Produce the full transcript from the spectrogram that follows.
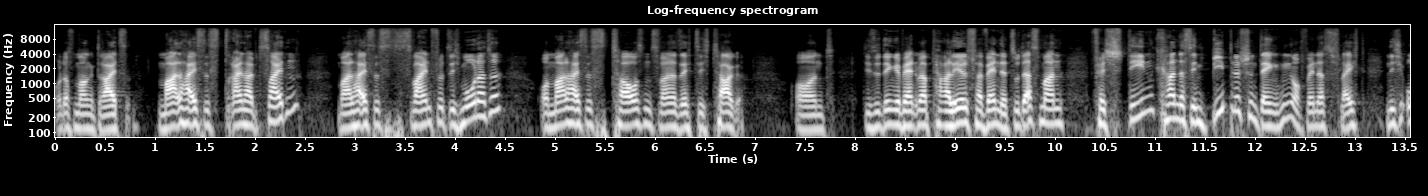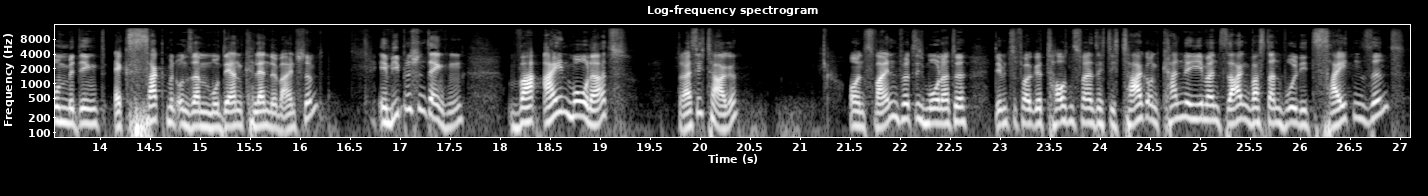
und Offenbarung 13. Mal heißt es dreieinhalb Zeiten, mal heißt es 42 Monate und mal heißt es 1260 Tage. Und diese Dinge werden immer parallel verwendet, sodass man verstehen kann, dass im biblischen Denken, auch wenn das vielleicht nicht unbedingt exakt mit unserem modernen Kalender übereinstimmt, im biblischen Denken war ein Monat 30 Tage und 42 Monate, demzufolge 1062 Tage. Und kann mir jemand sagen, was dann wohl die Zeiten sind?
